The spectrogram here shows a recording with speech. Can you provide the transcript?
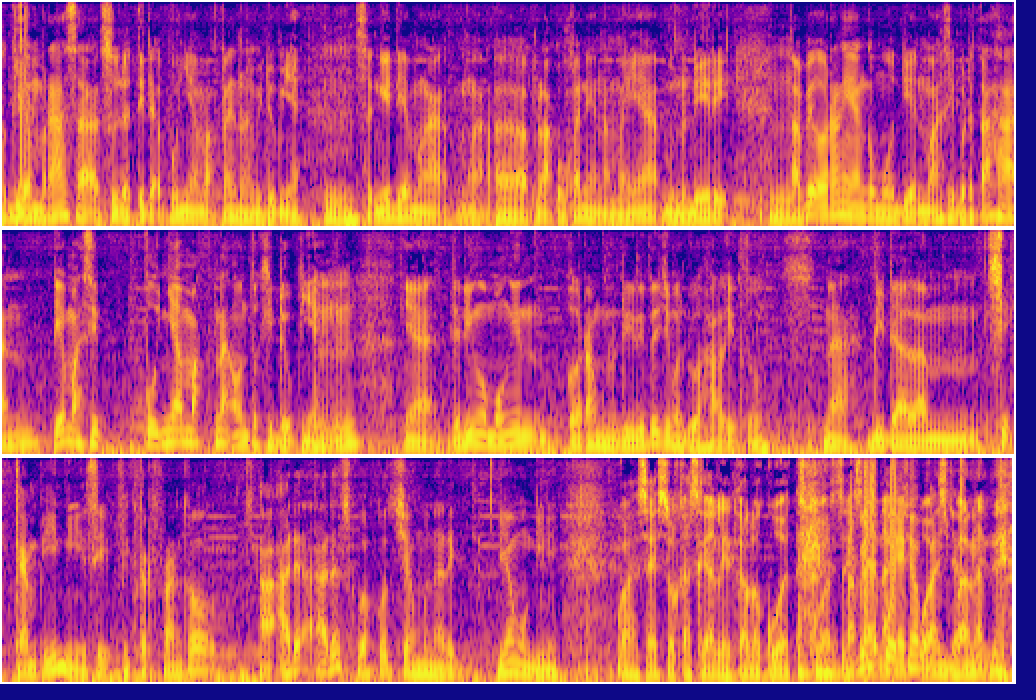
Oke. Dia merasa sudah tidak punya makna dalam hidupnya, Hmm. sehingga dia eh, melakukan yang namanya bunuh diri. Hmm. Tapi orang yang kemudian masih bertahan, dia masih punya makna untuk hidupnya. Mm-mm. Ya, jadi ngomongin orang bunuh diri itu cuma dua hal itu. Nah, di dalam si camp ini si Viktor Frankl ada ada sebuah quotes yang menarik. Dia ngomong gini, Wah, saya suka sekali kalau quotes quotes. Tapi quotes-nya quotes panjang banget. Gimana?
